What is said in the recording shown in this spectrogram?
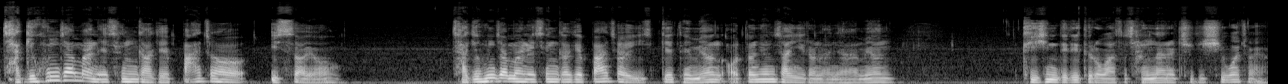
자기 혼자만의 생각에 빠져 있어요. 자기 혼자만의 생각에 빠져 있게 되면 어떤 현상이 일어나냐 하면 귀신들이 들어와서 장난을 치기 쉬워져요.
